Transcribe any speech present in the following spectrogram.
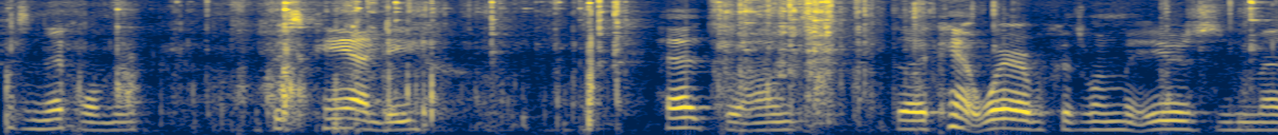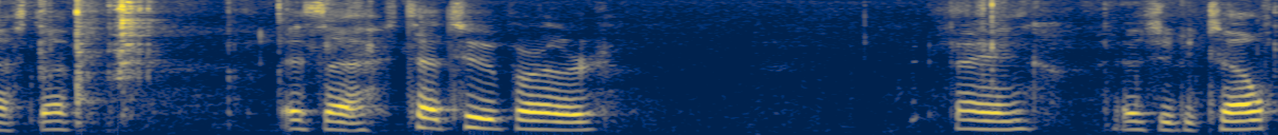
there's a nickel in there. This candy. Headphones that I can't wear because one of my ears is messed up. It's a tattoo parlor thing, as you can tell.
